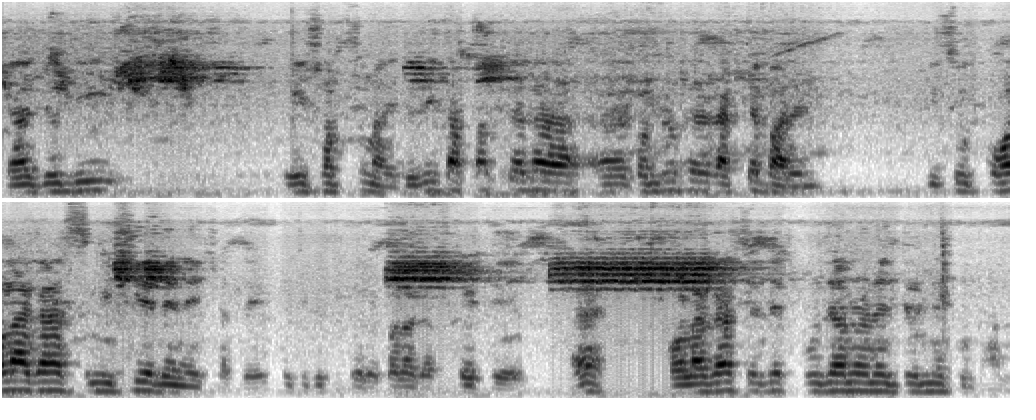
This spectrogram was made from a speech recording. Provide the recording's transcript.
তা যদি এই সবসময় যদি তাপমাত্রাটা কন্ট্রোল করে রাখতে পারেন কিছু কলা গাছ মিশিয়ে দেন এর সাথে কিছু কিছু করে কলা গাছ কেটে হ্যাঁ কলা গাছ এদের প্রজননের জন্য খুব ভালো।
